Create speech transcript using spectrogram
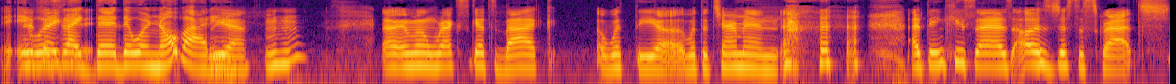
it, it It's was like- like, there they were nobody. Yeah. Mm-hmm. Uh, and when Rex gets back with the uh, with the chairman, I think he says, "Oh, it's just a scratch."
